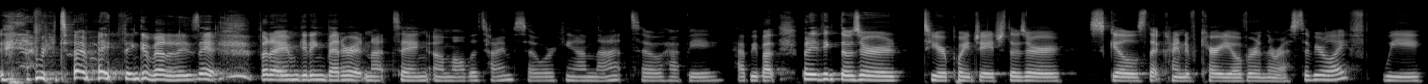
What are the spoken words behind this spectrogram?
every time I think about it, I say it, but I am getting better at not saying um all the time. So working on that. So happy, happy about. But I think those are to your point, JH. Those are skills that kind of carry over in the rest of your life. We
